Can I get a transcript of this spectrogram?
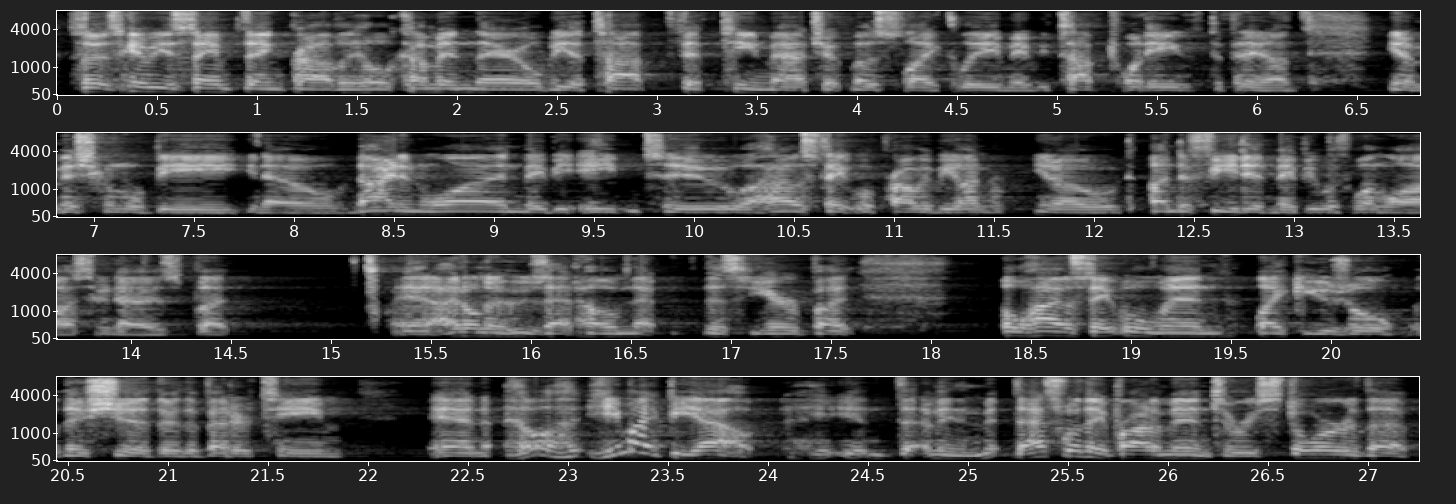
so it's going to be the same thing. Probably he'll come in there. It'll be a top 15 matchup, most likely, maybe top 20, depending on, you know, Michigan will be, you know, nine and one, maybe eight and two. Ohio State will probably be on, you know, undefeated, maybe with one loss. Who knows? But and I don't know who's at home that this year, but Ohio State will win like usual. They should. They're the better team. And he'll, he might be out. He, I mean, that's where they brought him in to restore the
